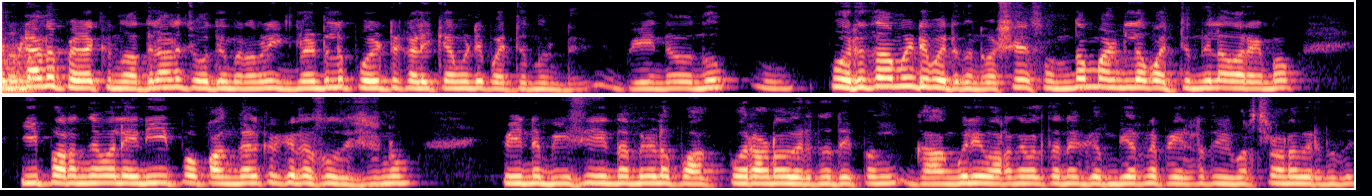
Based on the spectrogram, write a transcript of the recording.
എവിടെയാണ് പിഴക്കുന്നത്? അതിലാണ് ചോദ്യം വരുന്നത്. ഇംഗ്ലണ്ടിൽ പോയിട്ട് കളിക്കാൻ വേണ്ടി പറ്റുന്നുണ്ട്. പിന്നെ ഒന്ന് പൊരുതാൻ വേണ്ടി പറ്റുന്നുണ്ട്. പക്ഷേ സ്വന്തം മണ്ണിൽ പറ്റുന്നില്ല പറയുമ്പോൾ ഈ പറഞ്ഞ പോലെ ഇനിയിപ്പോൾ പങ്കാൾ ക്രിക്കറ്റ് അസോസിയേഷനും പിന്നെ ബി സി സിയും തമ്മിലുള്ള വാക്പോരാണോ വരുന്നത്? ഇപ്പം ഗാംഗുലി പറഞ്ഞ പോലെ തന്നെ ഗംഭീറിന്റെ പേരെടുത്ത് വിമർശനമാണോ വരുന്നത്?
